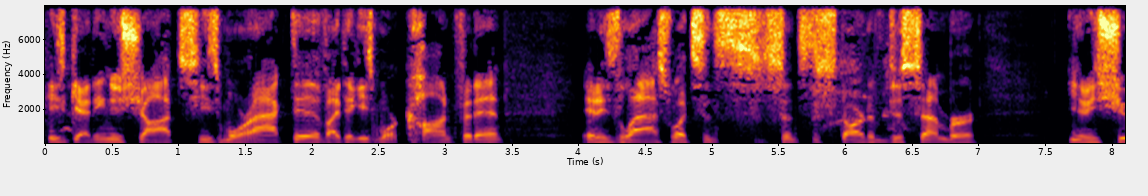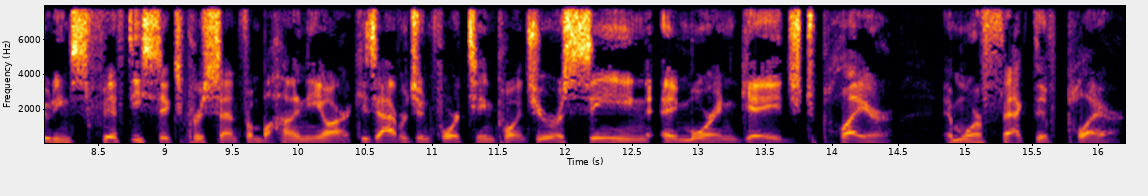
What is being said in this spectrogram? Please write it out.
He's getting his shots. He's more active. I think he's more confident. In his last what since since the start of December, you know he's shooting fifty six percent from behind the arc. He's averaging fourteen points. You're seeing a more engaged player, a more effective player.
